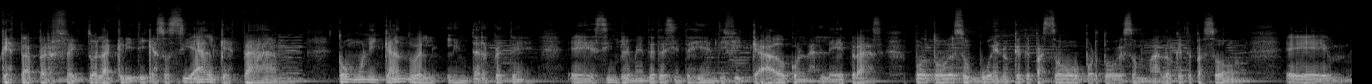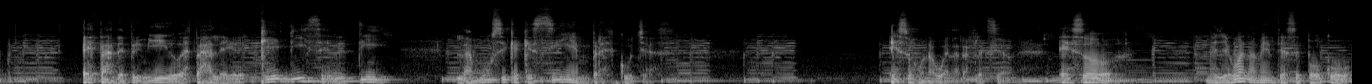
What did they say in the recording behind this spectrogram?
que está perfecto la crítica social que está comunicando el, intérprete, simplemente te sientes identificado con las letras por todo eso bueno que te pasó, por todo eso malo que te pasó Estás deprimido, estás alegre. ¿Qué dice de ti la música que siempre escuchas? Eso es una buena reflexión. Eso me llegó a la mente hace poco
